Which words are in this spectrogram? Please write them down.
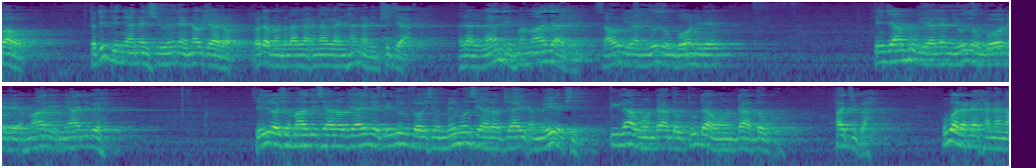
ပါးကို တတိပညာနဲ့ရှုရင်းနဲ့နောက်ကြတော့သောတပန်တရာကအနာဂါယဟန္တာတွေဖြစ်ကြအဲ့ဒါလမ်းနေမှမားကြတယ်သာဝတိယမျိုးစုံပေါ်နေတယ်တင် जा မှုတွေကလည်းမျိုးစုံပေါ်နေတယ်အမှားတွေအများကြီးပဲကျေးဇူးတော်ရှင်မာသီဆရာတော်ဘုရားကြီးနဲ့ကျေးဇူးတော်ရှင်မင်းကွန်းဆရာတော်ဘုရားကြီးအမေးအဖြစ်သီလဝန္တတုတ်တုဒ္ဒဝန္တတုတ်ကိုဖတ်ကြည့်ပါဥပါဒณะခန္ဓာ၅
